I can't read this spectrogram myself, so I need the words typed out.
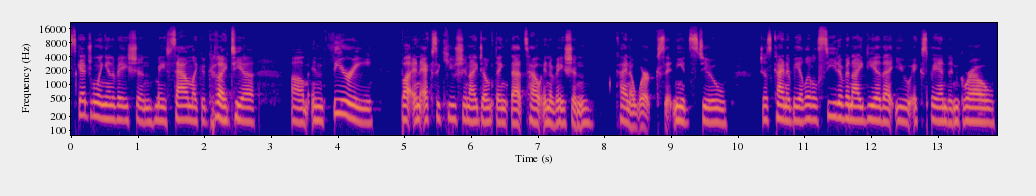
scheduling innovation may sound like a good idea um, in theory, but in execution, I don't think that's how innovation kind of works. It needs to just kind of be a little seed of an idea that you expand and grow.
